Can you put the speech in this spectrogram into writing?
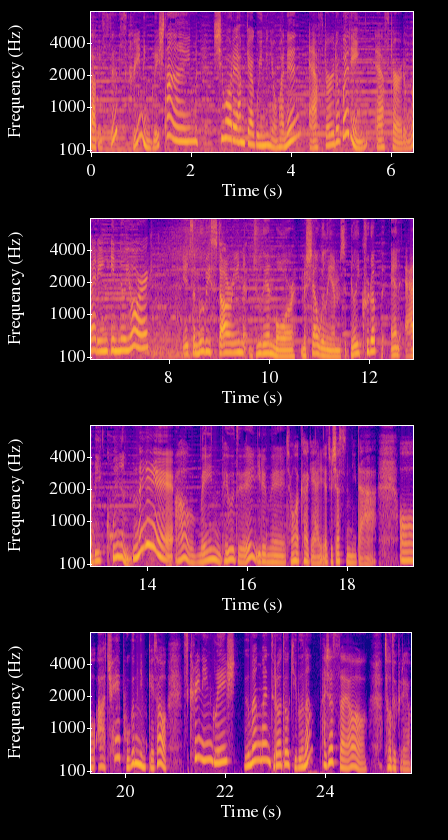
서비스 Screen English Time. 10월에 함께하고 있는 영화는 After the Wedding, After the Wedding in New York. It's a movie starring Julianne Moore, Michelle Williams, Billy Crudup, and Abby Quinn. 네, 아우 메인 배우들 이름을 정확하게 알려주셨습니다. 어, 아 최보금님께서 스크린 잉글리쉬 음악만 들어도 기분 업 하셨어요. 저도 그래요.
